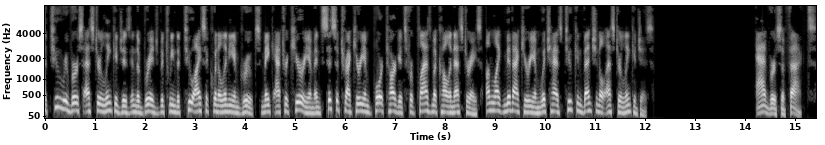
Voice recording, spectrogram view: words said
The two reverse ester linkages in the bridge between the two isoquinolinium groups make atracurium and cisatracurium poor targets for plasma cholinesterase, unlike mivacurium which has two conventional ester linkages. Adverse effects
